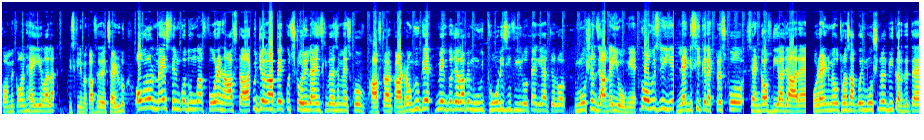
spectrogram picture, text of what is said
कॉमिकॉन है ये वाला। इसके लिए मैं काफ़ी ज़्यादा एक्साइटेड हूँ। ओवरऑल मैं इस फ़िल्म को दूँगा फोर एंड हाफ़ स्टार कुछ जगह पे कुछ स्टोरी लाइन्स की वजह से मैं इसको हाफ़ स्टार काट रहा हूँ, क्योंकि मैं एक दो जगह पे मूवी थोड़ी सी फील होता है कि यार चलो इमोशन ज़्यादा ही हो गए हैं। क्योंकि ऑब्वियसली ये लेगेसी कैरेक्टर्स को सेंड ऑफ़ दिया जा रहा है, और एंड में वो थोड़ा सा आपको इमोशनल भी कर देता है।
